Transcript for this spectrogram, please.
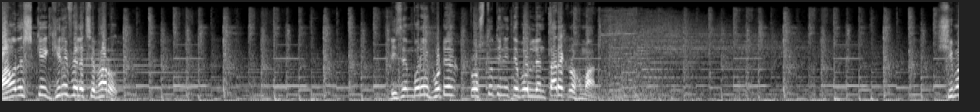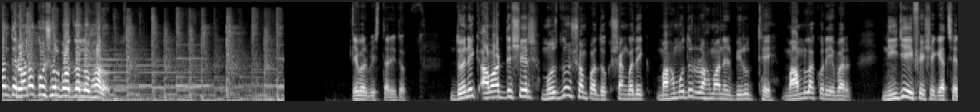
বাংলাদেশকে ঘিরে ফেলেছে ভারত। ডিসেম্বরে ভোটের প্রস্তুতি নিতে বললেন তারেক রহমান। সীমান্তে রণকৌশল বদলালো ভারত। এবার বিস্তারিত। দৈনিক আমার দেশের মজলুম সম্পাদক সাংবাদিক মাহমুদুর রহমানের বিরুদ্ধে মামলা করে এবার নিজেই ফেসে গেছেন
